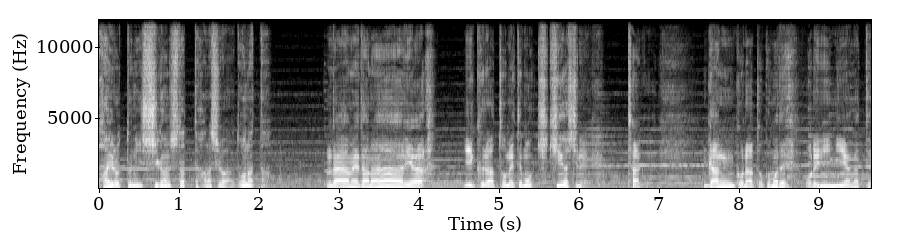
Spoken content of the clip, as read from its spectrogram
パイロットに志願したって話はどうなった？ダメだなありゃいくら止めても聞きやしねえ。たく頑固なとこまで俺に似やがって。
